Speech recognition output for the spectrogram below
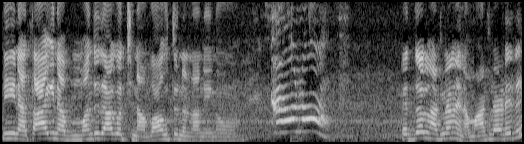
నేనా? తాగిన? మందు తాగొచ్చిన? వాగుతున్నానా నేను? పెద్దోళ్ళని అట్లనేనా మాట్లాడేది?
